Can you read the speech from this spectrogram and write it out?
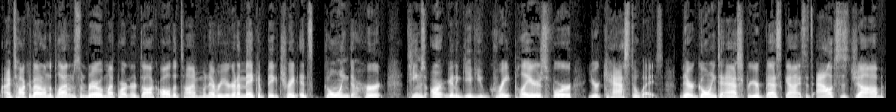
I talk about on the Platinum Sombrero with my partner Doc all the time. Whenever you're going to make a big trade, it's going to hurt. Teams aren't going to give you great players for your castaways. They're going to ask for your best guys. It's Alex's job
